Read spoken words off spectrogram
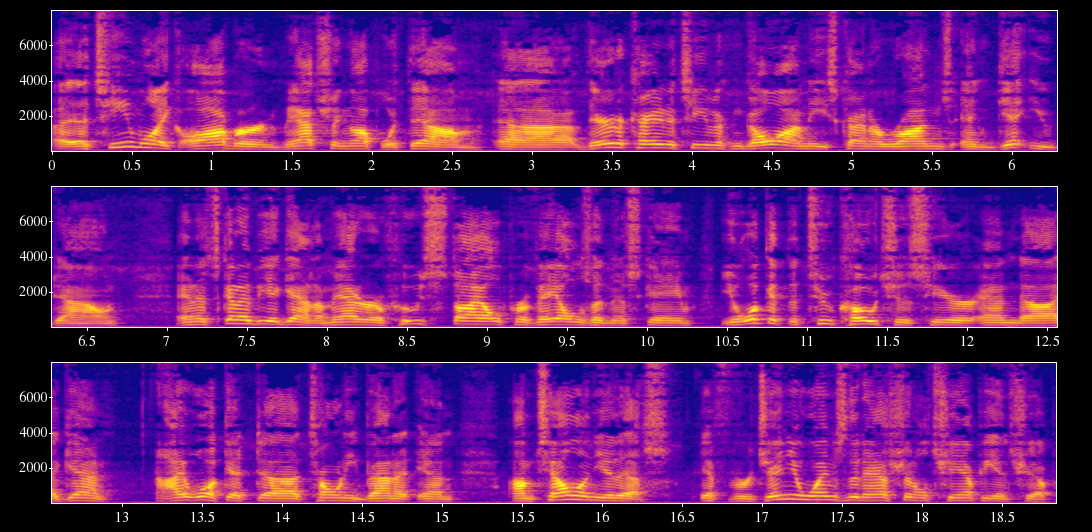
a team like Auburn matching up with them, uh, they're the kind of team that can go on these kind of runs and get you down. And it's going to be, again, a matter of whose style prevails in this game. You look at the two coaches here, and uh, again, I look at uh, Tony Bennett, and I'm telling you this if Virginia wins the national championship,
